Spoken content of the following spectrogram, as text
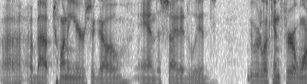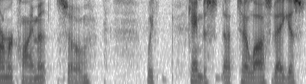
uh, about 20 years ago and decided we'd we were looking for a warmer climate, so we came to, uh, to Las Vegas.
